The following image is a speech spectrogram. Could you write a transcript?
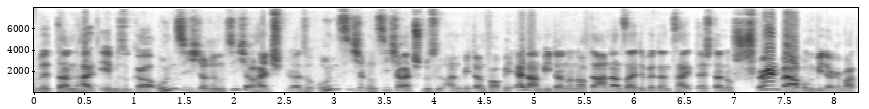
mit dann halt eben sogar unsicheren Sicherheits also unsicheren Sicherheitsschlüsselanbietern, VPN-Anbietern und auf der anderen Seite wird dann zeitgleich dann noch schön Werbung wieder gemacht,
